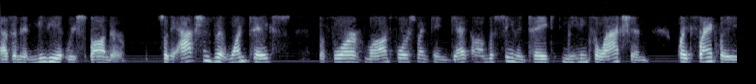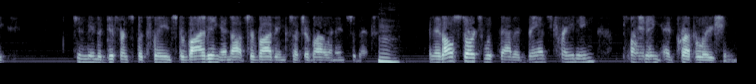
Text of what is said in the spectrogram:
as an immediate responder. So the actions that one takes before law enforcement can get on the scene and take meaningful action, quite frankly, can mean the difference between surviving and not surviving such a violent incident. Mm. And it all starts with that advanced training, planning, and preparation.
